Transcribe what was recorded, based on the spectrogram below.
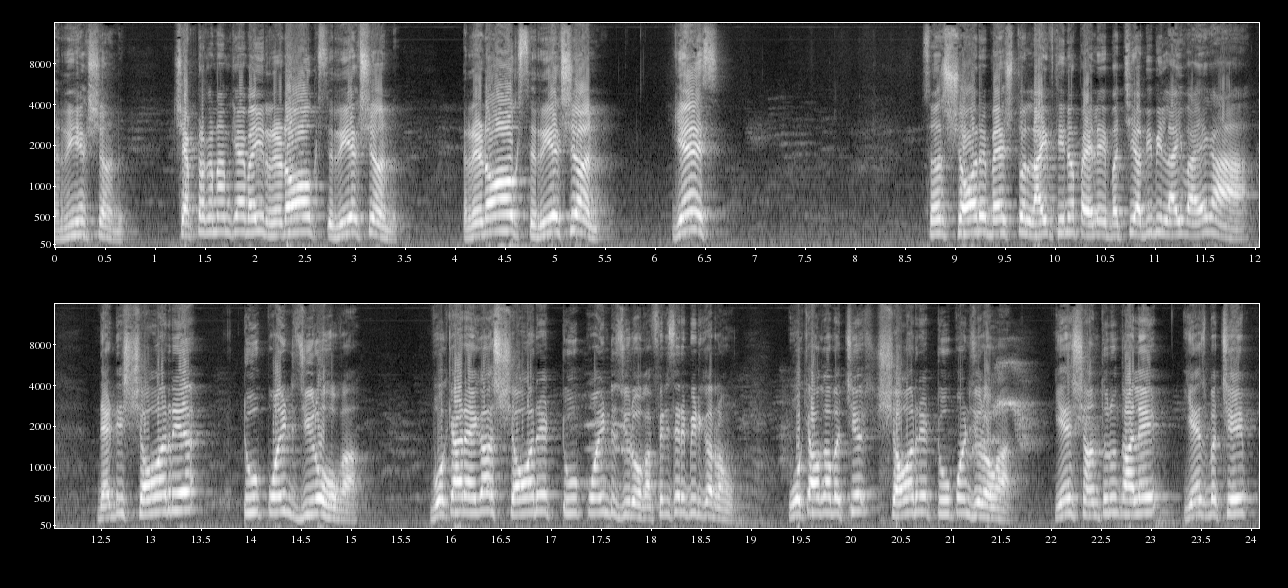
रिएक्शन चैप्टर का नाम क्या है भाई? Redox reaction redox reaction yes sir Shaurya batch तो लाइव थी ना पहले, बच्चे अभी भी लाइव आएगा। दैट इज़ शौर्य 2.0 होगा। वो क्या रहेगा? शौर्य 2.0 होगा। फिर से रिपीट कर रहा हूँ। वो क्या होगा बच्चे? शौर्य 2.0 होगा। यस शांतनु काले। यस बच्चे।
